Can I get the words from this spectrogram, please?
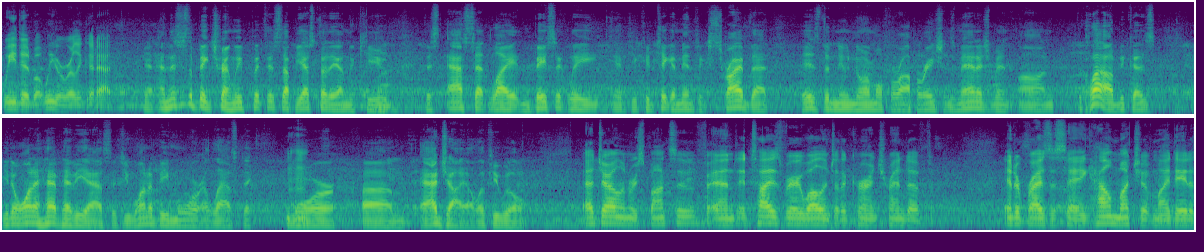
We did what we were really good at. Yeah, and this is a big trend. We put this up yesterday on theCUBE, this asset light, and basically, if you could take a minute to describe that, is the new normal for operations management on the cloud, because you don't want to have heavy assets, you want to be more elastic, mm -hmm. more um, agile, if you will. Agile and responsive, and it ties very well into the current trend of enterprises saying, how much of my data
